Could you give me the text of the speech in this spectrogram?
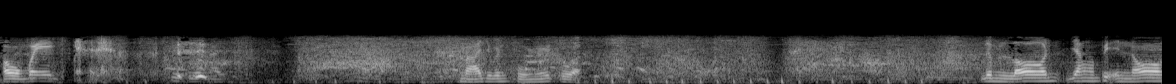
เอาเบรกนี่คือใครหมาอยู่เป็นฝูงยังไม่กลัวเริ่มร้อนยามพี่ไอ้น้อง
